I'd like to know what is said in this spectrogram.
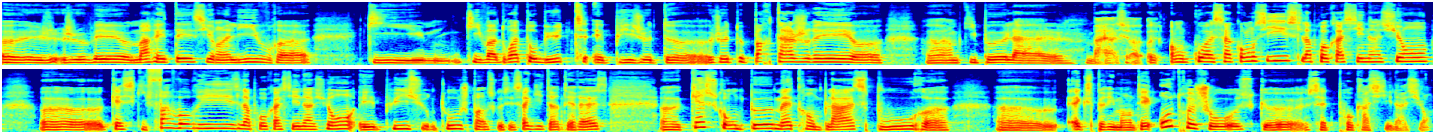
je, je, vais m'arrêter sur un livre qui, qui va droit au but et puis je te, je te partagerai euh, euh un petit peu la, bah, en quoi ça consiste la procrastination, euh, qu'est-ce qui favorise la procrastination et puis surtout, je pense que c'est ça qui t'intéresse, euh, qu'est-ce qu'on peut mettre en place pour euh, euh, expérimenter autre chose que cette procrastination.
